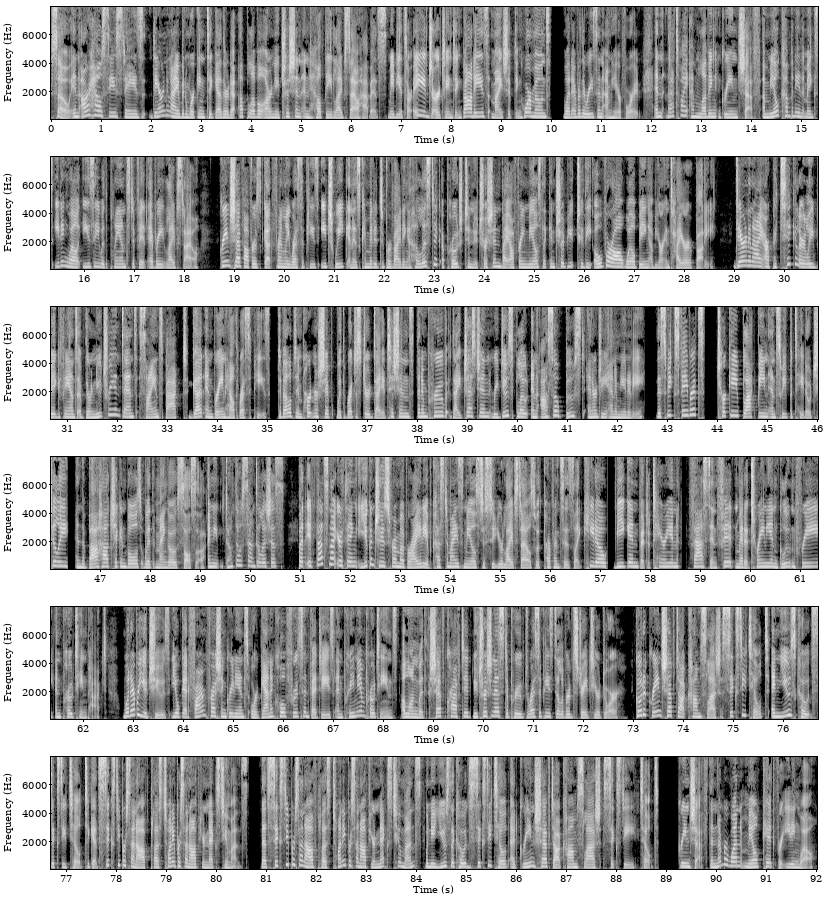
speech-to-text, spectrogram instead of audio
So, in our house these days, Darren and I have been working together to uplevel our nutrition and healthy lifestyle habits. Maybe it's our age, our changing bodies, my shifting hormones, whatever the reason, I'm here for it. And that's why I'm loving Green Chef, a meal company that makes eating well easy with plans to fit every lifestyle. Green Chef offers gut friendly recipes each week and is committed to providing a holistic approach to nutrition by offering meals that contribute to the overall well being of your entire body. Darren and I are particularly big fans of their nutrient dense, science backed gut and brain health recipes, developed in partnership with registered dietitians that improve digestion, reduce bloat, and also boost energy and immunity. This week's favorites turkey, black bean, and sweet potato chili, and the Baja chicken bowls with mango salsa. I mean, don't those sound delicious? But if that's not your thing, you can choose from a variety of customized meals to suit your lifestyles with preferences like keto, vegan, vegetarian, fast and fit, Mediterranean, gluten free, and protein packed. Whatever you choose, you'll get farm fresh ingredients, organic whole fruits and veggies, and premium proteins, along with chef crafted, nutritionist approved recipes delivered straight to your door. Go to greenchef.com slash 60tilt and use code 60tilt to get 60% off plus 20% off your next two months. That's 60% off plus 20% off your next two months when you use the code 60tilt at greenchef.com slash 60tilt. Green Chef, the number one meal kit for eating well.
